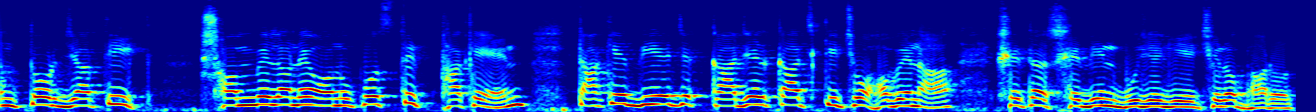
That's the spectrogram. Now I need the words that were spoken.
আন্তর্জাতিক সম্মেলনে অনুপস্থিত থাকেন, তাকে দিয়ে যে কাজের কাজ কিছু হবে না, সেটা সেদিন বুঝে গিয়েছিল ভারত।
